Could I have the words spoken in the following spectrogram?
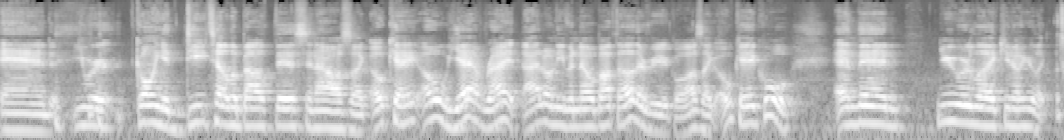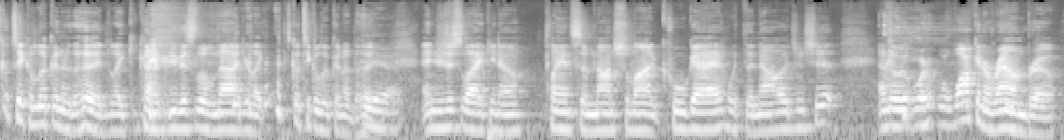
and you were going in detail about this and i was like okay oh yeah right i don't even know about the other vehicle i was like okay cool and then you were like you know you're like let's go take a look under the hood. Like you kind of do this little nod you're like let's go take a look under the hood. Yeah. and you're just like you know playing some nonchalant cool guy with the knowledge and shit. And then we're, we're walking around bro.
